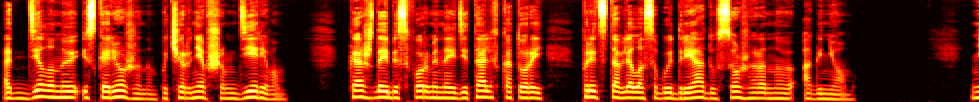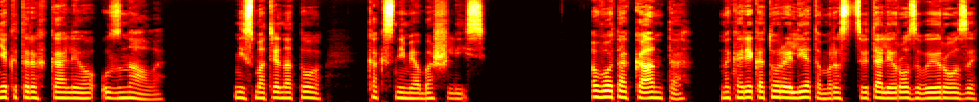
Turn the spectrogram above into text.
отделанную искорёженным, почерневшим деревом, каждая бесформенная деталь в которой представляла собой дриаду, сожранную огнем. Некоторых Калио узнала, несмотря на то, как с ними обошлись. Вот Аканта, на коре которой летом расцветали розовые розы,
